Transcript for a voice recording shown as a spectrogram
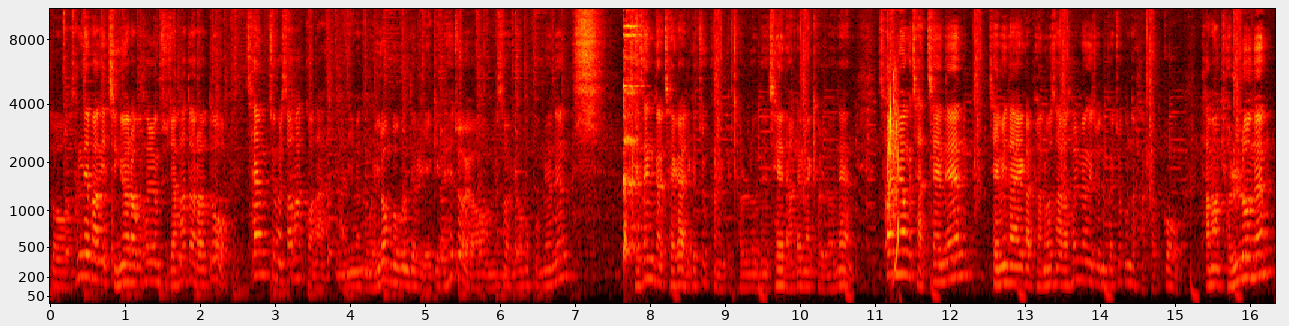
또 상대방이 증여라고 설령 주장하더라도 차용증을 써놨거나 아니면 뭐 이런 부분들을 얘기를 해줘요. 그래서 이런 거 보면은 제 생각 제가 이렇게 쭉 보니까 결론은 제 나름의 결론은 설명 자체는 재미나이가 변호사가 설명해 주는 거 조금 더 가깝고 다만 결론은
